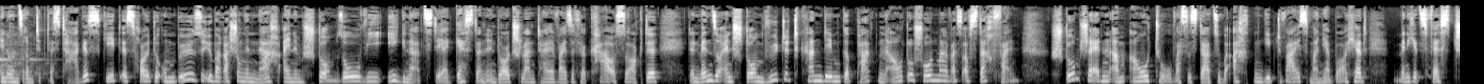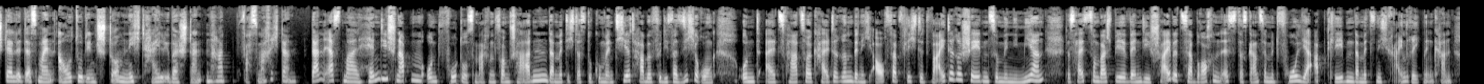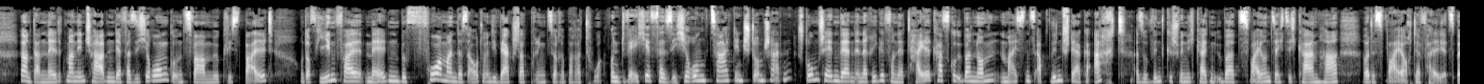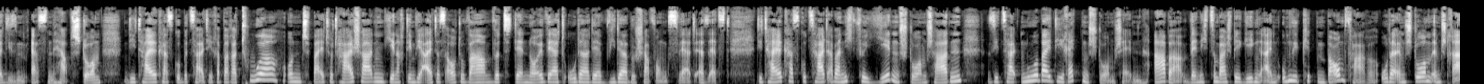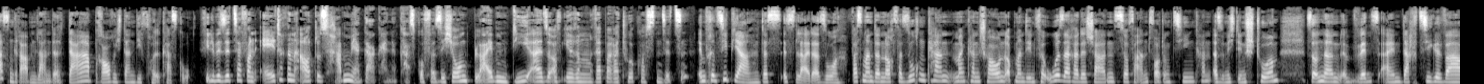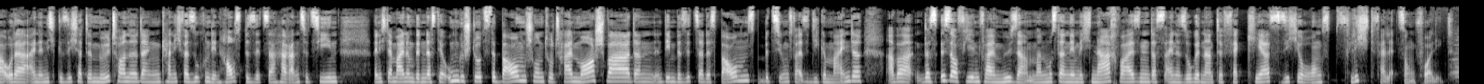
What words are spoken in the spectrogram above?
In unserem Tipp des Tages geht es heute um böse Überraschungen nach einem Sturm, so wie Ignaz, der gestern in Deutschland teilweise für Chaos sorgte. Denn wenn so ein Sturm wütet, kann dem geparkten Auto schon mal was aufs Dach fallen. Sturmschäden am Auto, was es da zu beachten gibt, weiß Manja Borchert. Wenn ich jetzt feststelle, dass mein Auto den Sturm nicht heil überstanden hat, was mache ich dann? Dann erstmal Handy schnappen und Fotos machen vom Schaden, damit ich das dokumentiert habe für die Versicherung. Und als Fahrzeughalterin bin ich auch verpflichtet, weitere Schäden zu minimieren. Das heißt zum Beispiel, wenn die Scheibe zerbrochen ist, das Ganze mit Folie abkleben, damit es nicht reinregnen kann. Ja, und dann meldet man den Schaden der Versicherung und zwar möglichst bald und auf jeden Fall melden, bevor man das Auto in die Werkstatt bringt zur Reparatur. Und welche Versicherung zahlt den Sturmschaden? Sturmschäden werden in der Regel von der Teilkasko übernommen, meistens ab Windstärke 8, also Windgeschwindigkeiten über 62 kmh. Aber das war ja auch der Fall jetzt bei diesem ersten Herbststurm. Die Teilkasko bezahlt die Reparatur und bei Totalschaden, je nachdem wie alt das Auto war, wird der Neuwert oder der Wiederbeschaffungswert ersetzt. Die Teilkasko zahlt aber nicht für jeden Sturmschaden. Sie zahlt nur bei direkten Sturmschäden. Aber wenn ich zum Beispiel gegen einen umgekippten Baum fahre oder im Sturm im Straßengraben lande, da brauche ich dann die Vollkasko. Viele Besitzer von älteren Autos haben ja gar keine Kaskoversicherung. Bleiben die also auf ihren Reparaturkosten sitzen? Im Prinzip ja, das ist leider so. Was man dann noch versuchen kann, man kann schauen, ob man den Verursacher des Schadens zur Verantwortung ziehen kann. Also nicht den Sturm, sondern wenn es ein Dachziegel war oder eine nicht gesicherte Mülltonne, dann kann ich versuchen, den Hausbesitzer heranzuziehen. Wenn ich der Meinung bin, dass der umgestürzte Baum schon total morsch war, dann den Besitzer des Baums beziehungsweise die Gemeinde. Aber das ist auf jeden Fall mühsam. Man muss dann nämlich nachweisen, dass eine sogenannte Verkehrssicherungspflichtverletzung vorliegt.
